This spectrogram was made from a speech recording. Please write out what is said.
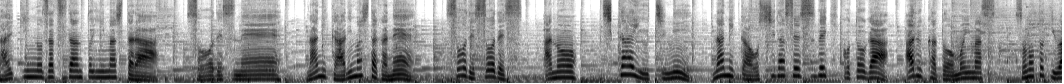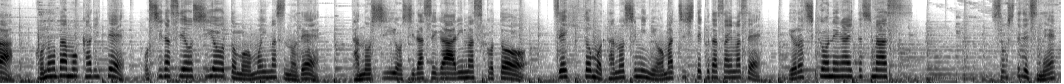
最近の雑談と言いましたらそうですね。何かありましたかね？そうですそうです。あの近いうちに何かお知らせすべきことがあるかと思います。その時はこの場も借りてお知らせをしようとも思いますので楽しいお知らせがありますことをぜひとも楽しみにお待ちしてくださいませ。よろしくお願いいたします。そしてですね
